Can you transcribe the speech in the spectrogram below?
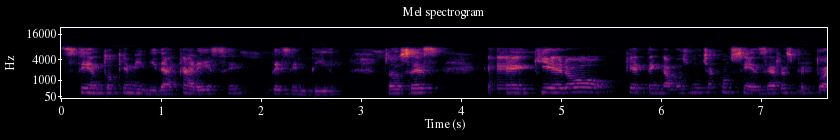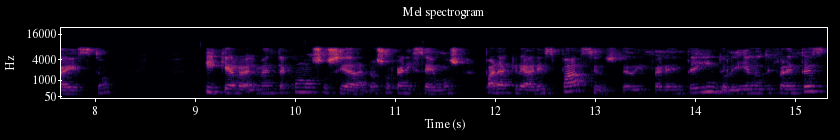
siento que mi vida carece de sentido. Entonces, eh, quiero que tengamos mucha conciencia respecto a esto y que realmente como sociedad nos organicemos para crear espacios de diferente índole y en los diferentes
